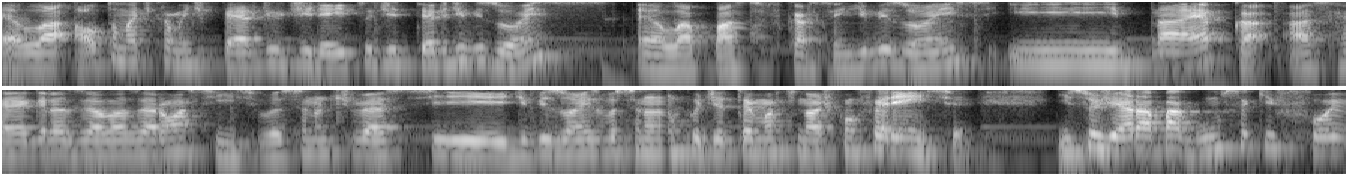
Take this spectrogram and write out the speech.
ela automaticamente perde o direito de ter divisões, ela passa a ficar sem divisões e na época as regras elas eram assim, se você não tivesse divisões, você não podia ter uma final de conferência. Isso gera a bagunça que foi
